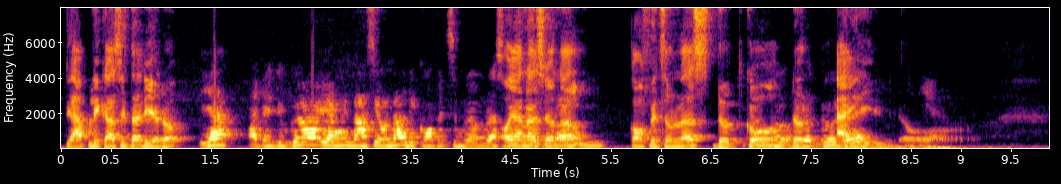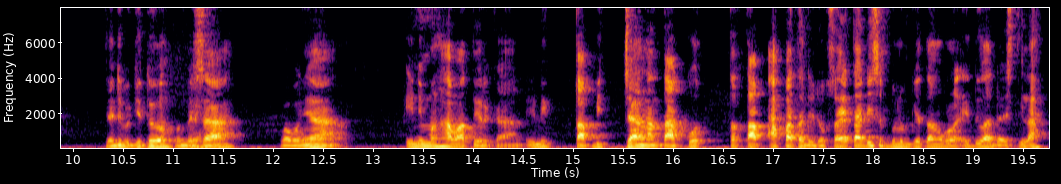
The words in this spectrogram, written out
di aplikasi tadi ya dok, Iya, ada juga yang nasional di COVID-19. Oh, yang nasional? Go.id. covid19.co.id. Iya. Oh. Jadi begitu pemirsa, pokoknya ini mengkhawatirkan. Ini tapi jangan takut, tetap apa tadi dok? Saya tadi sebelum kita ngobrol itu ada istilah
